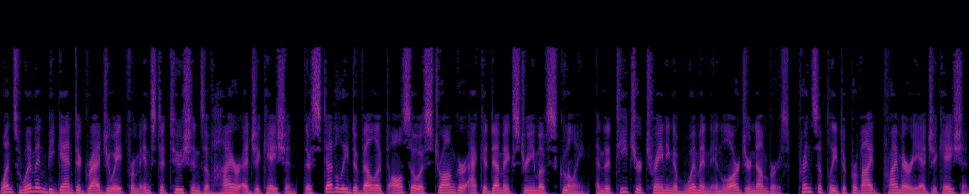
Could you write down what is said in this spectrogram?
Once women began to graduate from institutions of higher education, there steadily developed also a stronger academic stream of schooling, and the teacher training of women in larger numbers, principally to provide primary education.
